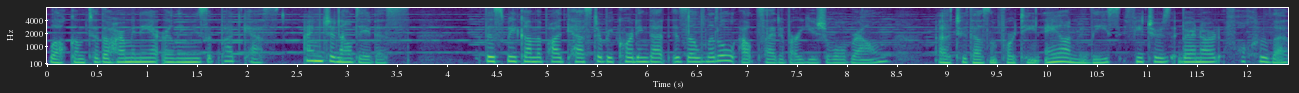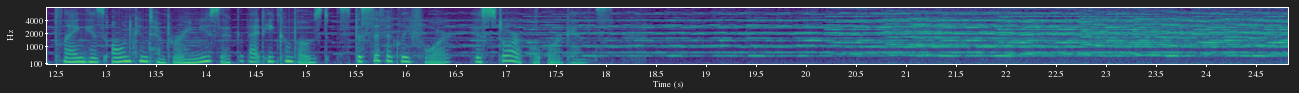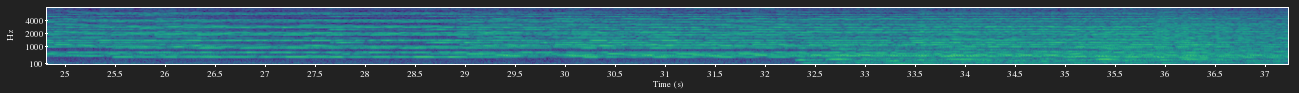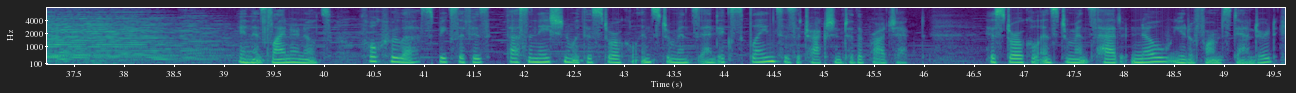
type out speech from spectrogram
Welcome to the Harmonia Early Music Podcast. I'm Janelle Davis. This week on the podcast, a recording that is a little outside of our usual realm. A 2014 Aeon release features Bernard Foccroulle playing his own contemporary music that he composed specifically for historical organs. His liner notes, Foccroulle speaks of his fascination with historical instruments and explains his attraction to the project. Historical instruments had no uniform standard,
